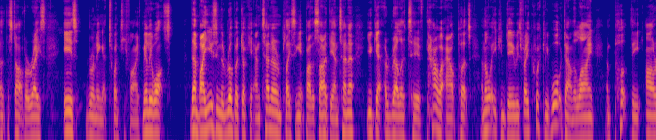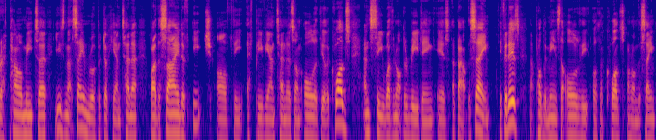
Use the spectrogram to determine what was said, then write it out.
at the start of a race is running at 25 milliwatts, then by using the rubber ducky antenna and placing it by the side of the antenna, you get a relative power output. And then what you can do is very quickly walk down the line and put the RF power meter using that same rubber ducky antenna by the side of each of the FPV antennas on all of the other quads and see whether or not the reading is about the same. If it is, that probably means that all of the other quads are on the same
